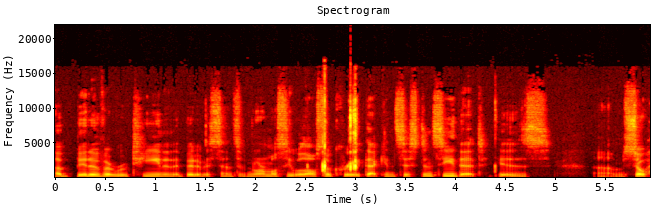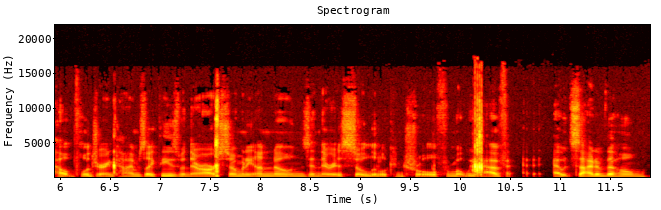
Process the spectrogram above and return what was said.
a bit of a routine and a bit of a sense of normalcy will also create that consistency that is um, so helpful during times like these when there are so many unknowns and there is so little control from what we have outside of the home.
